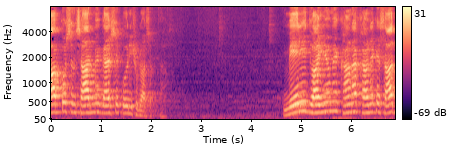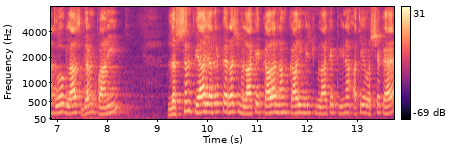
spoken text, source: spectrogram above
आपको संसार में गैस से कोई नहीं छुड़ा सकता। मेरी दवाइयों में खाना खाने के साथ दो गिलास गर्म पानी लहसुन प्याज अदरक का रस मिला के काला नम काली मिर्च मिला के पीना अति आवश्यक है।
